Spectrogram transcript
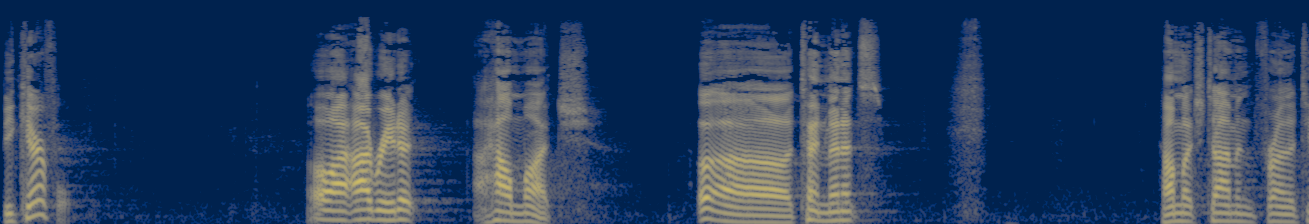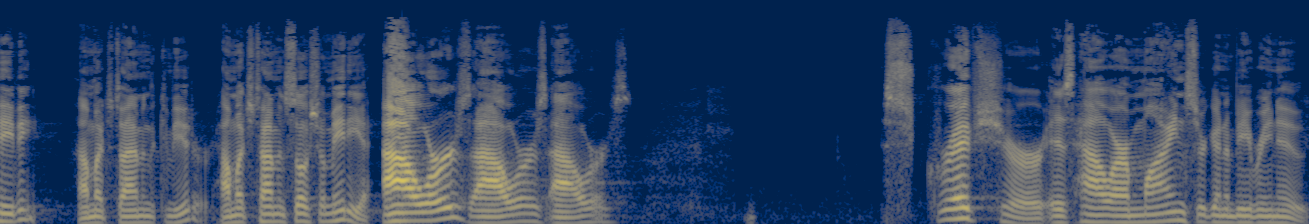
Be careful. Oh, I, I read it. How much? Uh, 10 minutes. How much time in front of the TV? How much time in the computer? How much time in social media? Hours, hours, hours. Scripture is how our minds are going to be renewed.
